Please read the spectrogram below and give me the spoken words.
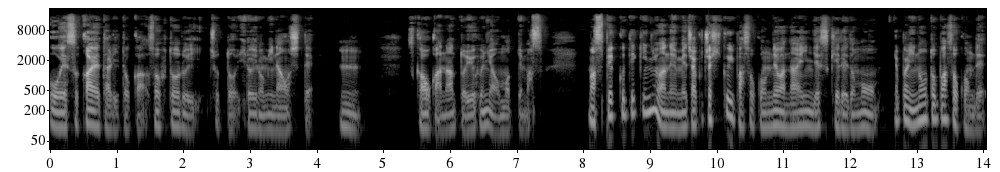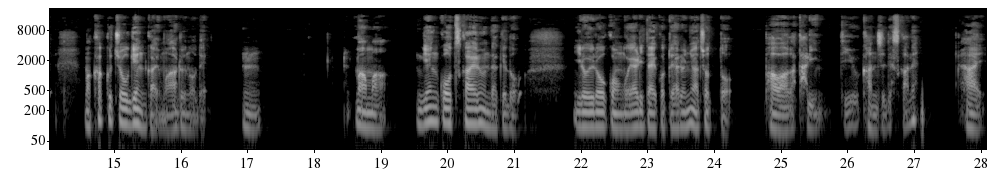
OS 変えたりとか、ソフト類ちょっといろいろ見直して、うん、使おうかなというふうには思ってます。まあ、スペック的にはね、めちゃくちゃ低いパソコンではないんですけれども、やっぱりノートパソコンで、まあ、拡張限界もあるので、うん。まあまあ、原稿使えるんだけど、いろいろ今後やりたいことやるにはちょっとパワーが足りんっていう感じですかね。はい。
